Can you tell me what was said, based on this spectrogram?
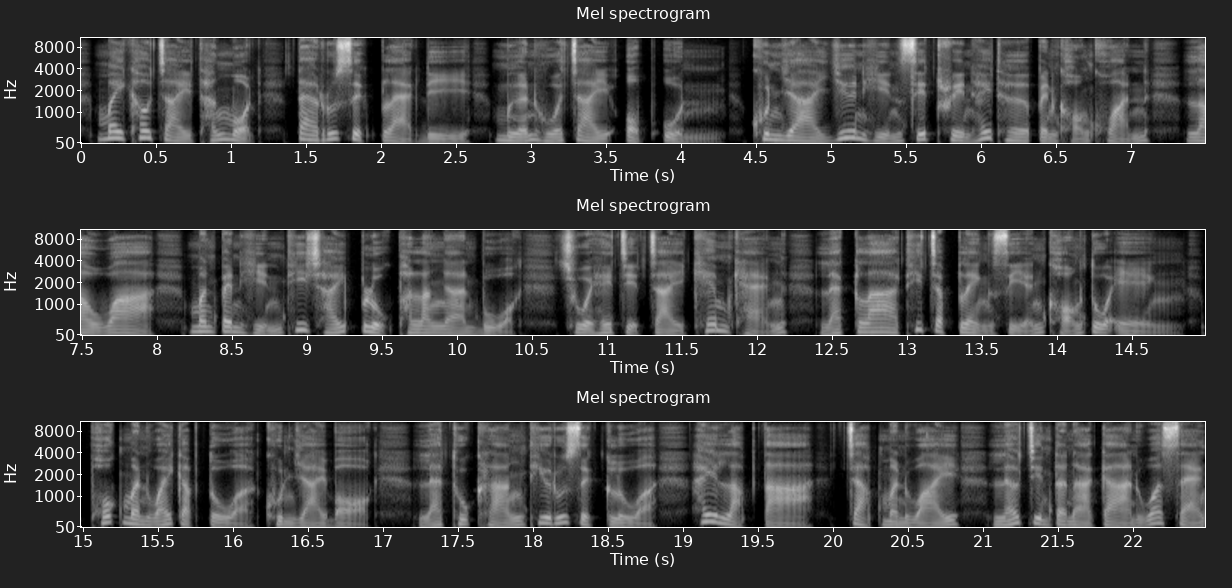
ๆ ไม่เข้าใจทั้งหมด แต่รู้สึกแปลกดีเหมือนหัวใจอบอุ่น คุณยายยื่นหินซิทรินให้เธอเป็นของขวัญ เล่าว่ามันเป็นหินที่ใช้ปลุกพลังงานบวก ช่วยให้จิตใจเข้มแข็ง และกล้าที่จะเปล่งเสียงของตัวเอง พกมันไว้กับตัวคุณยายบอก และทุกครั้งที่รู้สึกกลัว ให้หลับตาจับมันไว้แล้วจินตนาการว่าแสง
